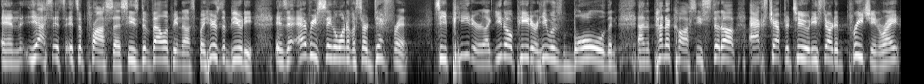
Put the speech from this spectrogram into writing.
and yes, it's, it's a process. He's developing us. But here's the beauty is that every single one of us are different. See, Peter, like you know Peter, he was bold and on Pentecost he stood up, Acts chapter 2, and he started preaching, right?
